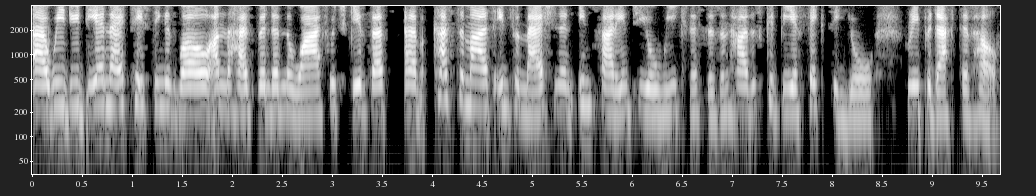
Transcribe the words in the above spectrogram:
uh, we do DNA testing as well on the husband and the wife, which gives us um, customized information and insight into your weaknesses and how this could be affecting your reproductive health.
